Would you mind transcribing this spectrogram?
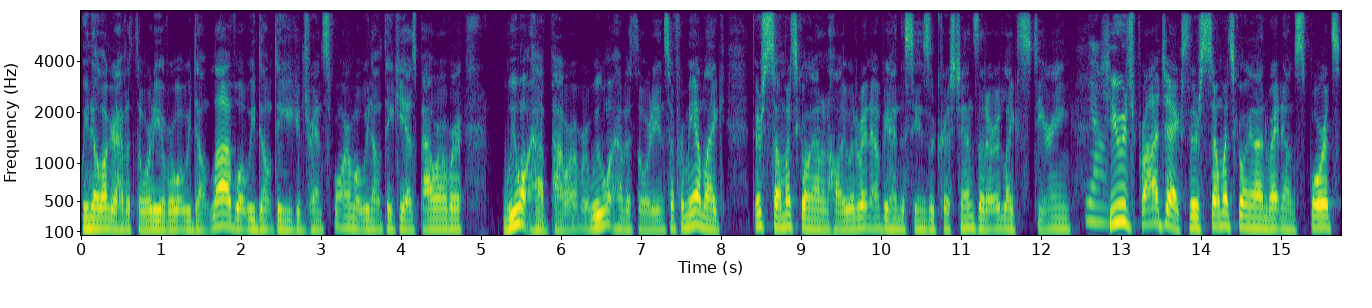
We no longer have authority over what we don't love, what we don't think he can transform, what we don't think he has power over. We won't have power over. We won't have authority. And so for me, I'm like, there's so much going on in Hollywood right now behind the scenes of Christians that are like steering yeah. huge projects. There's so much going on right now in sports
